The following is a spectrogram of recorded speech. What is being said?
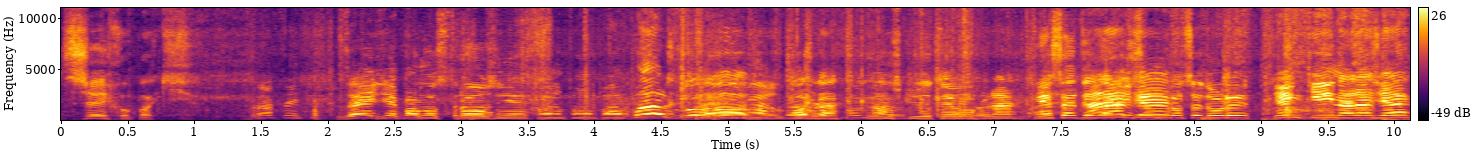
Trzej chłopaki. Zejdzie pan ostrożnie. Pan, pan, pan, pan. O, dobra, rączki do tyłu. Dobra. Niestety Na takie razie. są procedury. Dzięki, na razie.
